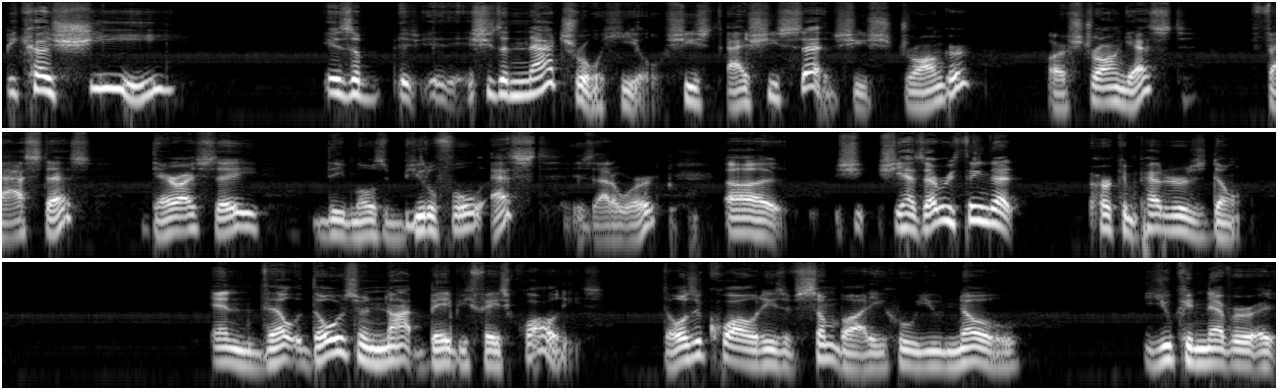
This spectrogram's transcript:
because she is a she's a natural heel. She's as she said, she's stronger or strongest, fastest. Dare I say, the most beautiful est is that a word? Uh, she she has everything that her competitors don't, and tho- those are not babyface qualities. Those are qualities of somebody who you know you can never a-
